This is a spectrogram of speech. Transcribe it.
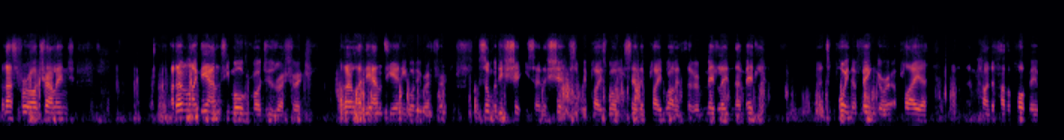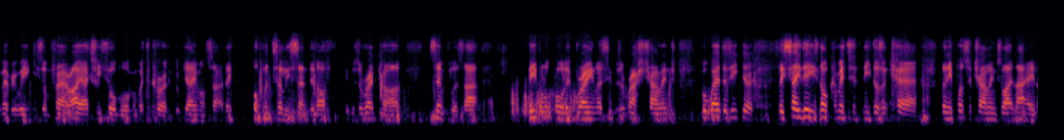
But as for our challenge, I don't like the anti Morgan Rogers rhetoric. I don't like the anti anybody rhetoric. If somebody's shit, you say they're shit. If somebody plays well, you say they've played well. If they're middling, they're middling. And to point a finger at a player kind of have a pop at him every week is unfair. I actually thought Morgan Whitaker had a good game on Saturday, up until he's sending off. It was a red card, simple as that. People will call it brainless. It was a rash challenge. But where does he go? They say that he's not committed and he doesn't care. Then he puts a challenge like that in.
